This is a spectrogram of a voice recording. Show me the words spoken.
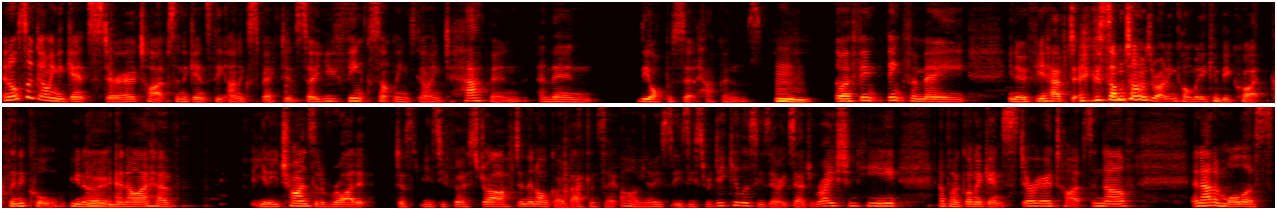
and also going against stereotypes and against the unexpected. So you think something's going to happen and then the opposite happens. Mm. So I think think for me, you know, if you have to, because sometimes writing comedy can be quite clinical, you know, Mm. and I have, you know, you try and sort of write it just use your first draft, and then I'll go back and say, oh, you know, is, is this ridiculous? Is there exaggeration here? Have I gone against stereotypes enough? And Adam Wallace,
